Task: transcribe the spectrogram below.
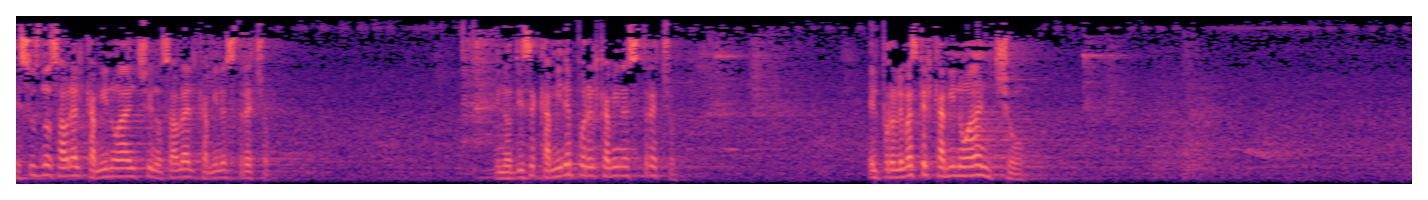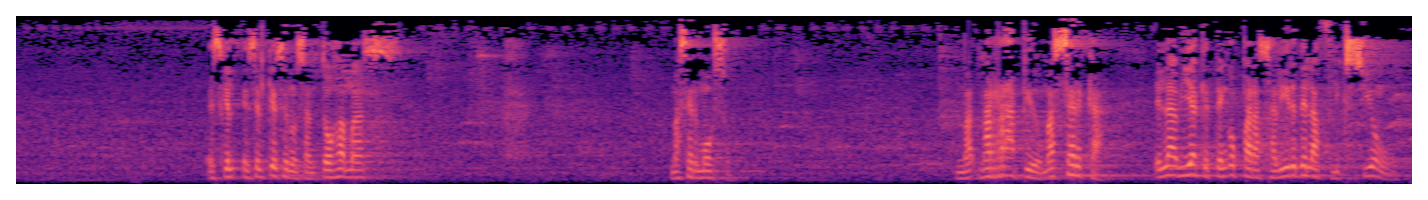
Jesús nos habla del camino ancho y nos habla del camino estrecho. Y nos dice, camine por el camino estrecho. El problema es que el camino ancho es, que, es el que se nos antoja más, más hermoso, más rápido, más cerca. Es la vía que tengo para salir de la aflicción.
